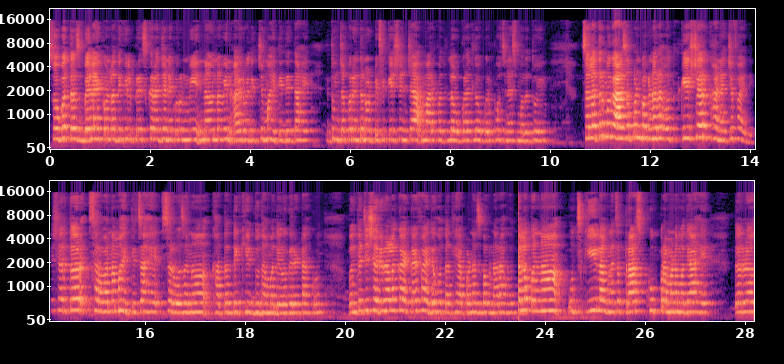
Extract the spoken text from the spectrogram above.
सोबतच बेल आयकॉनला देखील प्रेस करा जेणेकरून मी नवनवीन आयुर्वेदिकची माहिती देत आहे. ती तुमच्यापर्यंत नोटिफिकेशनच्या मार्फत लवकरात लवकर पोहोचण्यास मदत होईल. चला तर मग आज आपण बघणार आहोत केशर खाण्याचे फायदे. केशर तर सर्वांना माहितीच आहे सर्वजण खातात देखील दुधामध्ये वगैरे टाकून. पण त्याचे शरीराला काय काय फायदे होतात हे आपण आज बघणार आहोत. त्या लोकांना उचकी लागण्याचा त्रास खूप प्रमाणामध्ये आहे. तर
